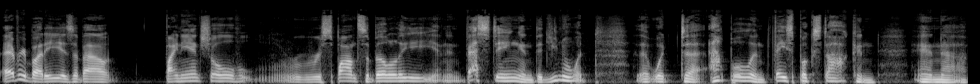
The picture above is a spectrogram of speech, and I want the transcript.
everybody is about financial responsibility and investing. And did you know what what uh, Apple and Facebook stock and and uh,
